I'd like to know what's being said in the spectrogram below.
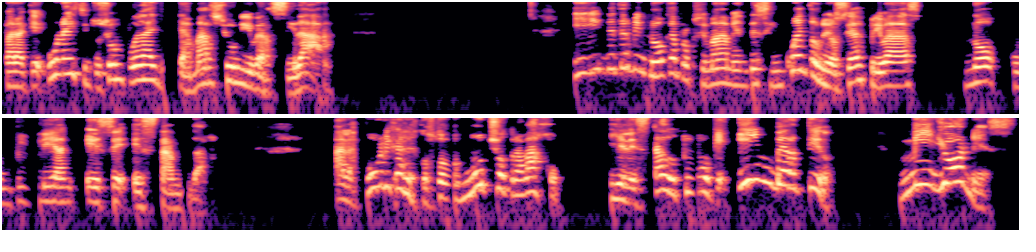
para que una institución pueda llamarse universidad. Y determinó que aproximadamente 50 universidades privadas no cumplían ese estándar. A las públicas les costó mucho trabajo y el Estado tuvo que invertir millones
